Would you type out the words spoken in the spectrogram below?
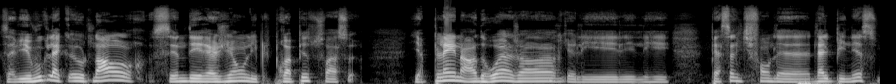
Saviez-vous que la Côte-Nord, c'est une des régions les plus propices pour faire ça? Il y a plein d'endroits, genre, que les, les, les personnes qui font de la- de l'alpinisme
